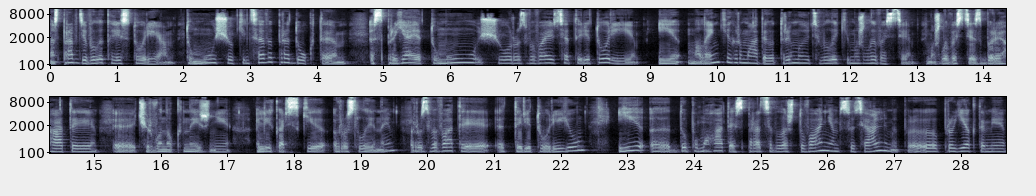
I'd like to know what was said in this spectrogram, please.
Насправді велика історія, тому що кінцеві продукти сприяє тому, що розвиваються території, і маленькі громади отримують великі можливості, можливості зберігати е, червонокнижні лікарські рослини, розвивати е, територію і е, допомагати з працевлаштуванням, соціальними е, проєктами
